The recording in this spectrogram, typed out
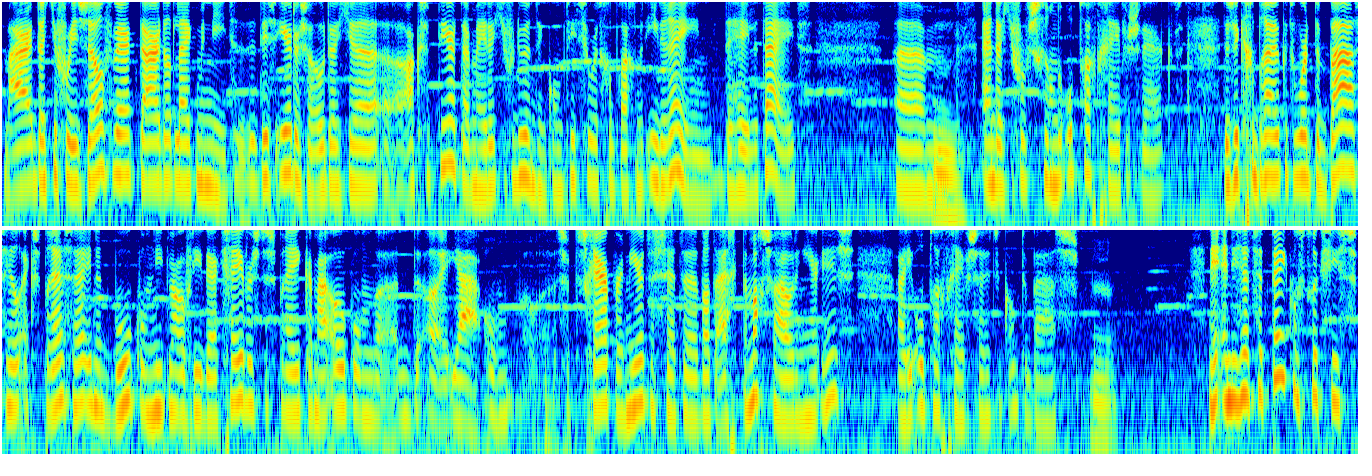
Maar dat je voor jezelf werkt daar, dat lijkt me niet. Het is eerder zo dat je uh, accepteert daarmee dat je voortdurend in competitie wordt gebracht met iedereen, de hele tijd. Um, hmm. En dat je voor verschillende opdrachtgevers werkt. Dus ik gebruik het woord de baas heel expres hè, in het boek om niet meer over die werkgevers te spreken, maar ook om, uh, de, uh, ja, om een soort scherper neer te zetten wat eigenlijk de machtsverhouding hier is. Maar die opdrachtgevers zijn natuurlijk ook de baas. Ja. Nee, en die ZZP-constructies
